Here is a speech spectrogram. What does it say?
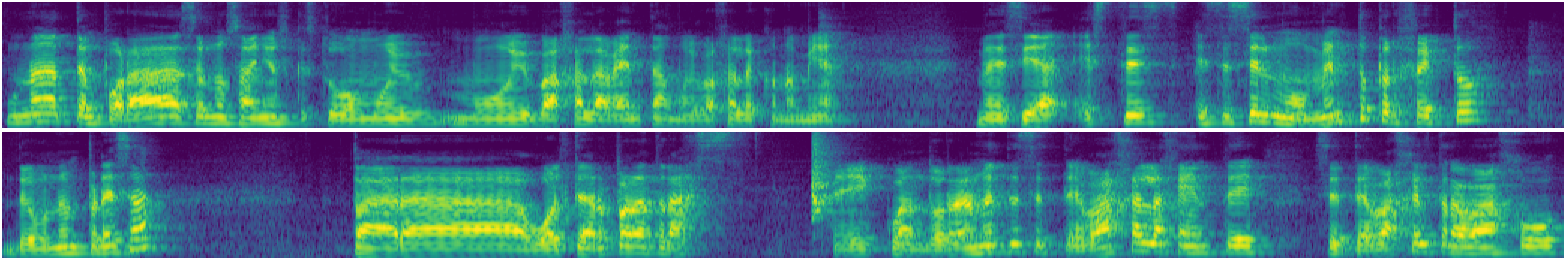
Una temporada hace unos años que estuvo muy, muy baja la venta, muy baja la economía. Me decía, este es, este es el momento perfecto de una empresa para voltear para atrás. ¿sí? Cuando realmente se te baja la gente, se te baja el trabajo,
